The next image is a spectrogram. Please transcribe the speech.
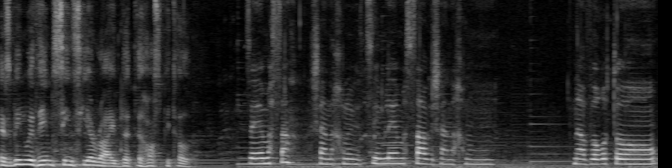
has been with him since he arrived at the hospital. זה מסע, שאנחנו יוצאים למסע ושאנחנו נעבור אותו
